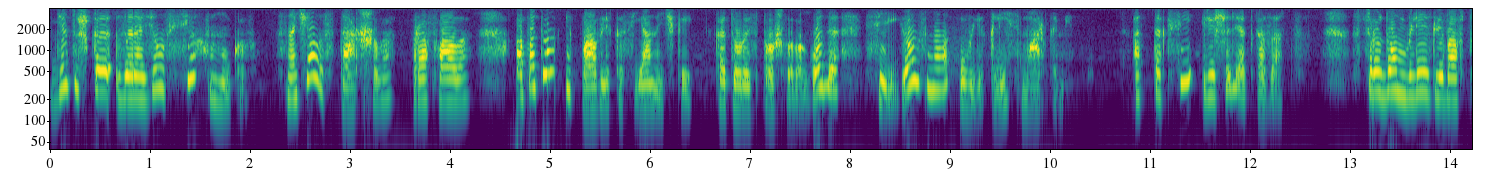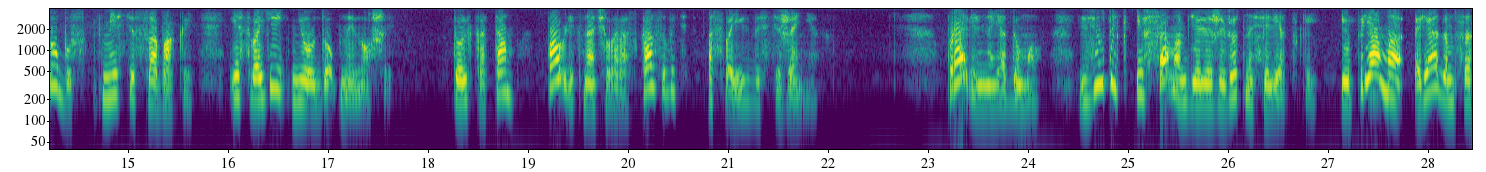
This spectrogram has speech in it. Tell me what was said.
дедушка заразил всех внуков, сначала старшего, Рафала, а потом и Павлика с Яночкой, которые с прошлого года серьезно увлеклись марками. От такси решили отказаться. С трудом влезли в автобус вместе с собакой и своей неудобной ношей. Только там Павлик начал рассказывать о своих достижениях. Правильно я думал. Зютык и в самом деле живет на Селецкой. И прямо рядом со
